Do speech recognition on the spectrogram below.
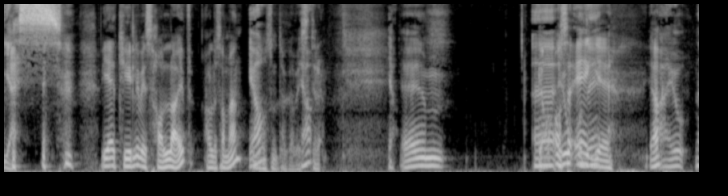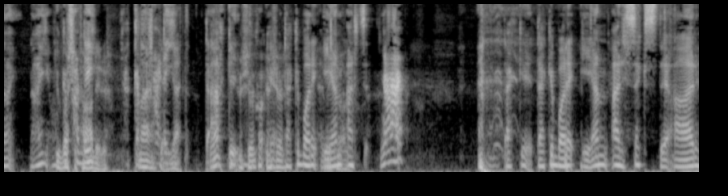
Yes. Vi er tydeligvis halv-live, alle sammen. Ja. Noe som dere visste Ja. det. Ja. Um, ja, Eh, altså, jo, jeg det Ja, er jo Nei, nei, jeg var ikke ferdig. ferdig, du. Jeg er ikke Nei, ferdig. Det er ikke, unnskyld, unnskyld. det er ikke bare én. R6 det, er ikke, det er ikke bare én R6, det er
